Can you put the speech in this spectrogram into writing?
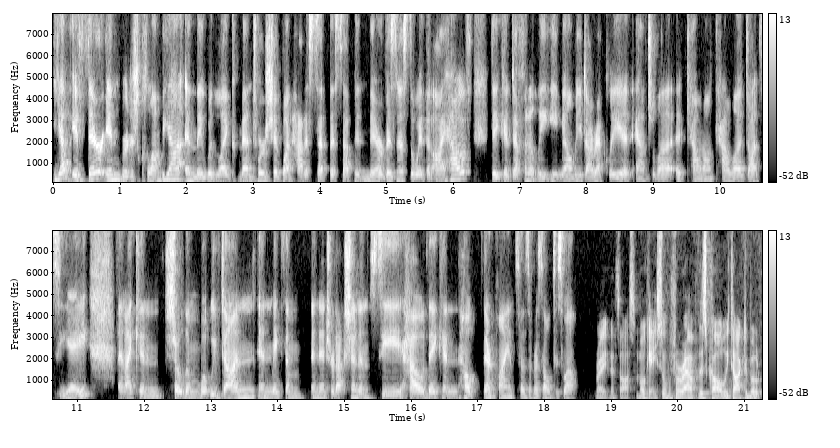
Yep. If they're in British Columbia and they would like mentorship on how to set this up in their business the way that I have, they can definitely email me directly at angela at countoncalla.ca and I can show them what we've done and make them an introduction and see how they can help their clients as a result as well. Right. That's awesome. Okay. So before we wrap this call, we talked about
